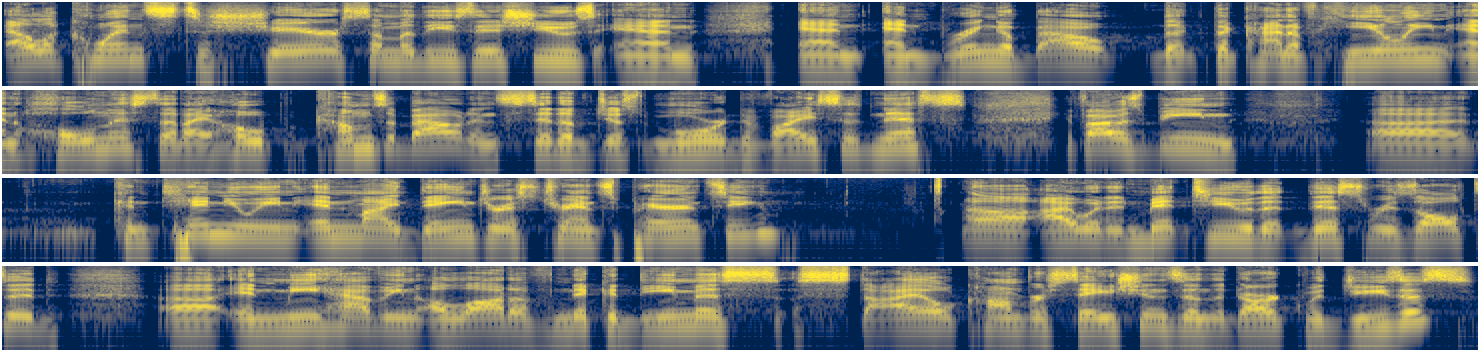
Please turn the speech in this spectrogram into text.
eloquence to share some of these issues and and and bring about the, the kind of healing and wholeness that I hope comes about instead of just more divisiveness. If I was being uh, continuing in my dangerous transparency, uh, I would admit to you that this resulted uh, in me having a lot of Nicodemus style conversations in the dark with Jesus.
